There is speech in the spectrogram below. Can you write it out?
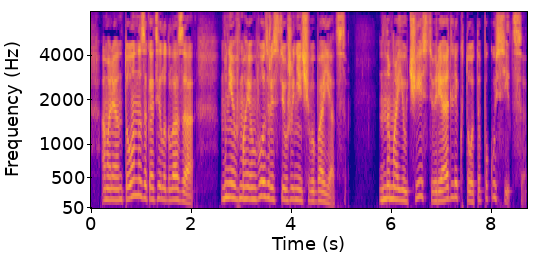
— Амалия Антонна закатила глаза. «Мне в моем возрасте уже нечего бояться. На мою честь вряд ли кто-то покусится.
